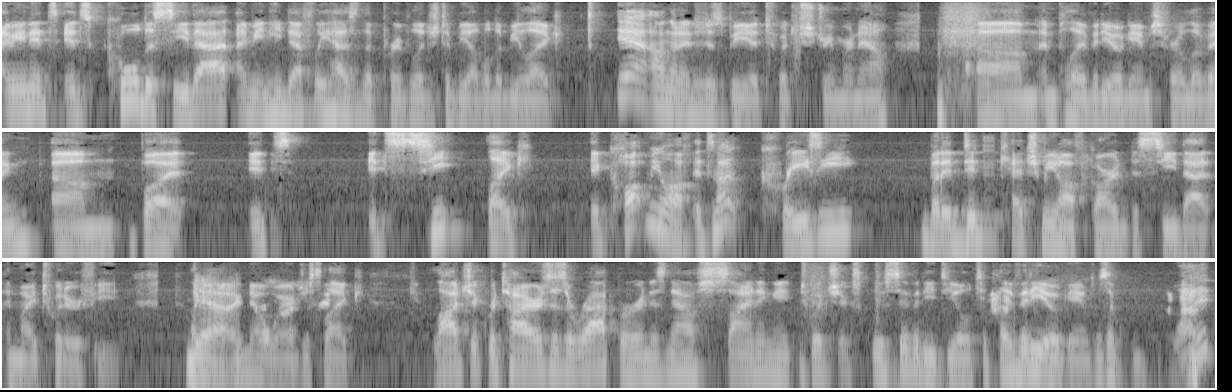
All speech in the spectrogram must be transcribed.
I mean, it's it's cool to see that. I mean, he definitely has the privilege to be able to be like, yeah, I'm gonna just be a Twitch streamer now, um, and play video games for a living. Um, but it's it's see like it caught me off. It's not crazy, but it did catch me off guard to see that in my Twitter feed. Like, Yeah, nowhere, just like Logic retires as a rapper and is now signing a Twitch exclusivity deal to play video games. I was like, what?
